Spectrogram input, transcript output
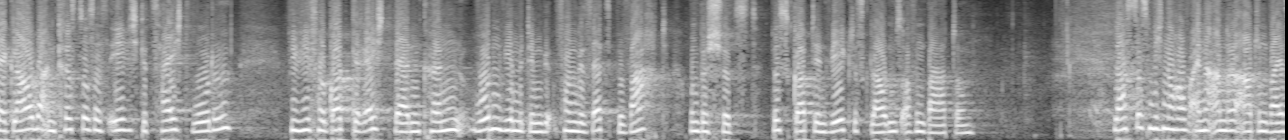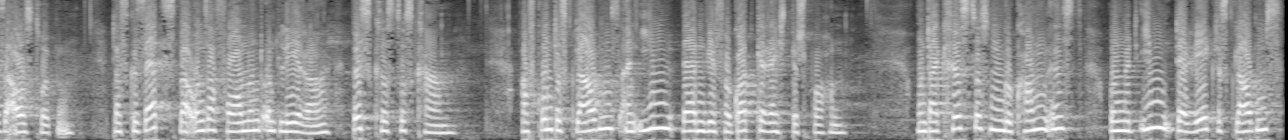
der Glaube an Christus als ewig gezeigt wurde, wie wir vor Gott gerecht werden können, wurden wir mit dem, vom Gesetz bewacht und beschützt, bis Gott den Weg des Glaubens offenbarte. Lasst es mich noch auf eine andere Art und Weise ausdrücken. Das Gesetz war unser Vormund und Lehrer, bis Christus kam. Aufgrund des Glaubens an ihn werden wir vor Gott gerecht gesprochen. Und da Christus nun gekommen ist und mit ihm der Weg des Glaubens,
